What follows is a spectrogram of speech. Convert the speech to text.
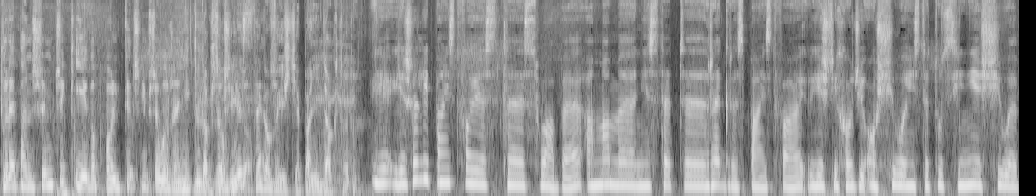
które pan Szymczyk i jego polityczni przełożeni No dobrze, chcą czy jest z budować. tego wyjście, pani doktor? Je- Jeżeli państwo jest e, słabe, a mamy niestety regres państwa, jeśli chodzi o siłę instytucji, nie siłę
